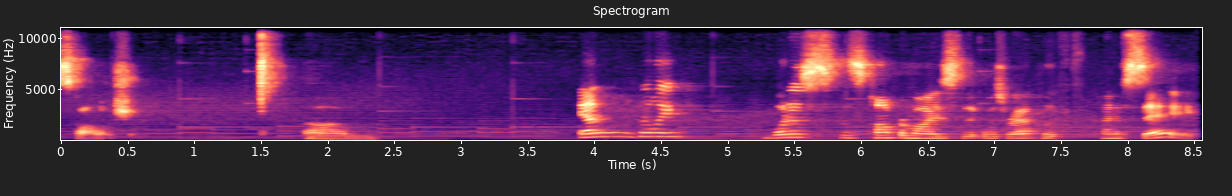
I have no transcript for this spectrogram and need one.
scholarship? Um, and really, what does this compromise that was Radcliffe kind of say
